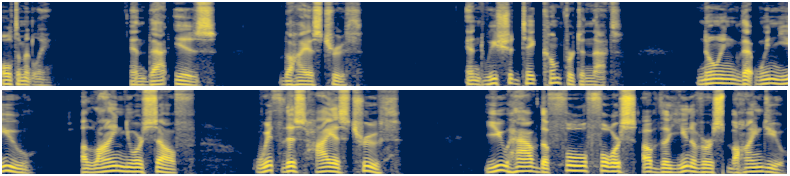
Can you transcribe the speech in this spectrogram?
ultimately, and that is the highest truth. And we should take comfort in that, knowing that when you align yourself with this highest truth, You have the full force of the universe behind you.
